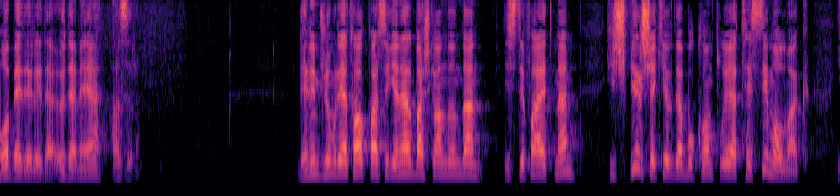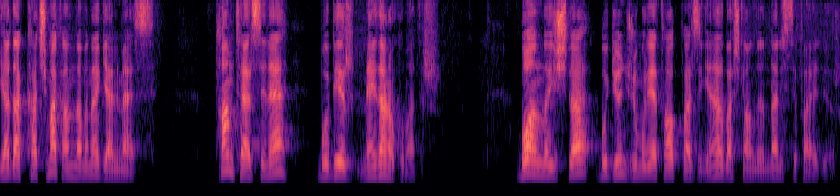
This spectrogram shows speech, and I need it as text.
o bedeli de ödemeye hazırım. Benim Cumhuriyet Halk Partisi Genel Başkanlığından istifa etmem hiçbir şekilde bu komploya teslim olmak ya da kaçmak anlamına gelmez. Tam tersine bu bir meydan okumadır. Bu anlayışla bugün Cumhuriyet Halk Partisi Genel Başkanlığından istifa ediyorum.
